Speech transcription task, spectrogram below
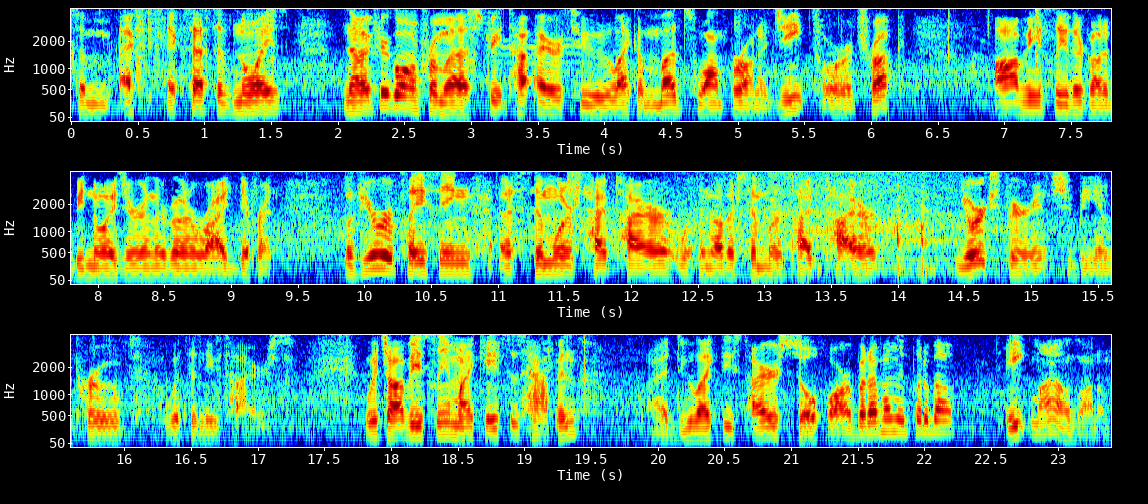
some ex excessive noise, Now if you're going from a street tire to like a mud swamper on a Jeep or a truck, obviously they're going to be noisier and they're going to ride different. But if you're replacing a similar type tire with another similar type tire, your experience should be improved with the new tires. Which obviously in my case has happened. I do like these tires so far, but I've only put about 8 miles on them.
